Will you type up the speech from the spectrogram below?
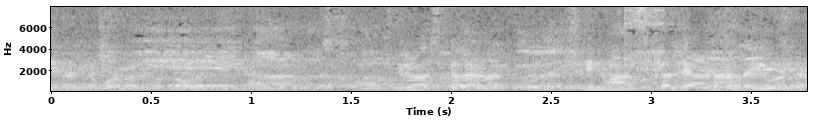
ಏನಂತ ಕೊಡಬೇಕು? ನೋಡೋದೀಗ ಶ್ರೀನಿವಾಸ್ ಕಲ್ಯಾಣ ಶ್ರೀನಿವಾಸ್ ಕಲ್ಯಾಣ ಲೈವ್ ಅಂತ.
